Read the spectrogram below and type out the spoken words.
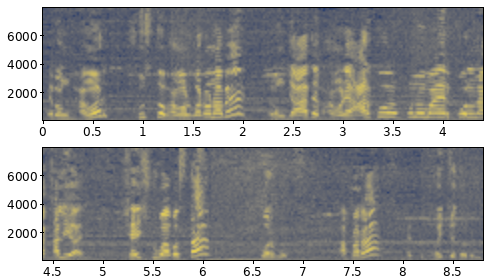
এবং ভাঙড় সুস্থ ভাঙড় গঠন হবে এবং যাতে ভাঙড়ে আর কোনো মায়ের কোল না খালি হয়, সেই সুব্যবস্থা করব। আপনারা একটু ধৈর্য ধরুন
